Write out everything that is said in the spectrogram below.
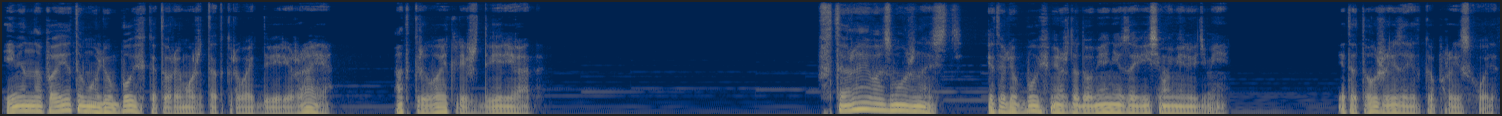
Именно поэтому любовь, которая может открывать двери рая, открывает лишь двери ада. Вторая возможность – это любовь между двумя независимыми людьми. Это тоже изредка происходит.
